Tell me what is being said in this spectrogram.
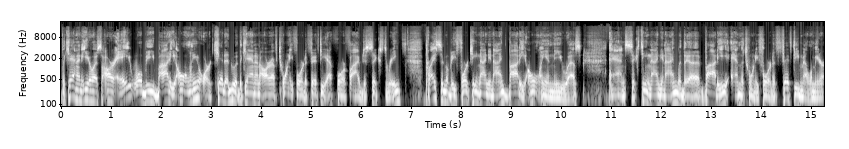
The Canon EOS R8 will be body only or kitted with the Canon RF 24 to 50 f4.5 to 6.3. Pricing will be $14.99 body only in the US and $16.99 with the body and the 24 to 50 millimeter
